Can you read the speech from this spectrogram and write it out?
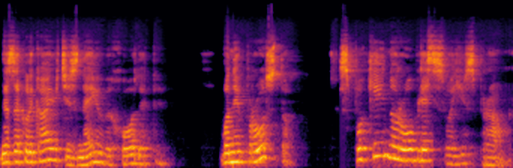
не закликають із нею виходити. Вони просто спокійно роблять свої справи,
